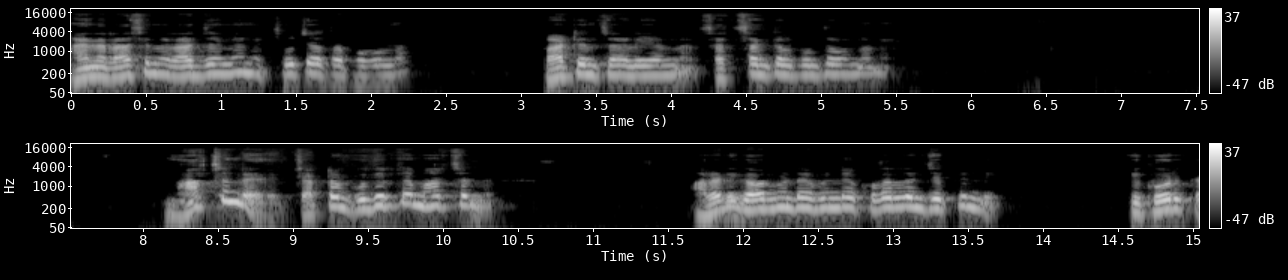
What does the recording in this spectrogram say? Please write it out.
ఆయన రాసిన రాజ్యాంగాన్ని తూచా తప్పకుండా పాటించాలి అన్న సత్సంకల్పంతో ఉన్నాను మార్చండి చట్టం కుదిరితే మార్చండి. ఆల్రెడీ గవర్నమెంట్ ఆఫ్ ఇండియా కుదరదని చెప్పింది ఈ కోరిక.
